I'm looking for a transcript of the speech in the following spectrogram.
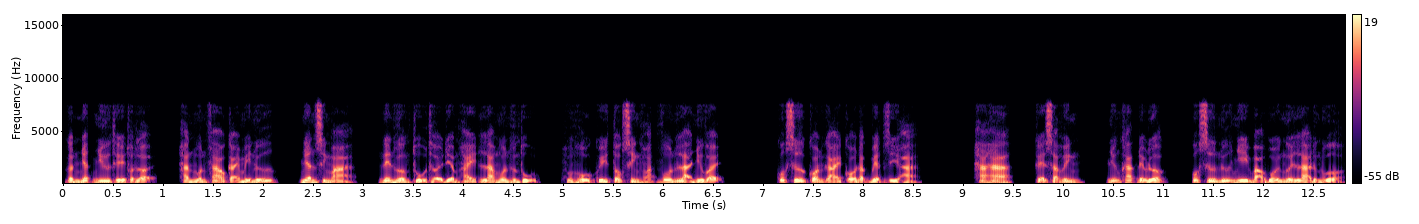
gần nhất như thế thuận lợi, hắn muốn phao cái mỹ nữ, nhân sinh mà, nên hưởng thụ thời điểm hay là muốn hưởng thụ, huống hồ quý tộc sinh hoạt vốn là như vậy. Quốc sư con gái có đặc biệt gì hả? Ha ha kệ xa huynh, những khác đều được, quốc sư nữ nhi bảo bối ngươi là đừng đùa.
